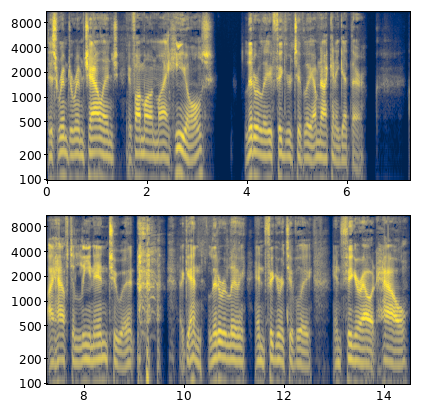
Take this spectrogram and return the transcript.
this rim to rim challenge, if I'm on my heels, literally, figuratively, I'm not going to get there. I have to lean into it again, literally and figuratively and figure out how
